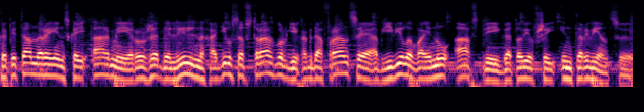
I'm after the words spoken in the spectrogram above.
Капитан Рейнской армии Руже де Лиль находился в Страсбурге, когда Франция объявила войну Австрии, готовившей интервенцию.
